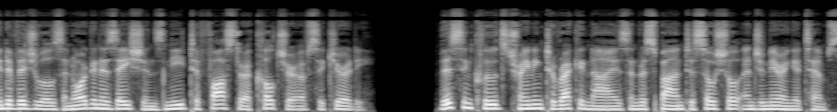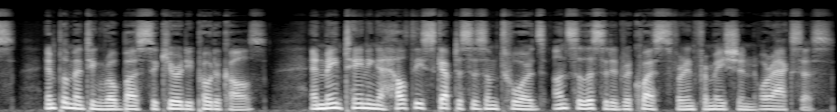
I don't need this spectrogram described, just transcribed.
individuals and organizations need to foster a culture of security. This includes training to recognize and respond to social engineering attempts, implementing robust security protocols, and maintaining a healthy skepticism towards unsolicited requests for information or access.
